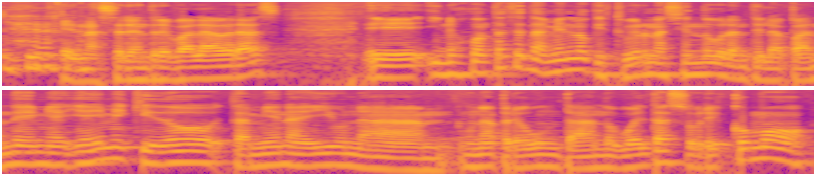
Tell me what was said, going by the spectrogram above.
en Nacer Entre Palabras. Eh, y nos contaste también lo que estuvieron haciendo durante la pandemia. Y ahí me quedó también ahí una, una pregunta dando vueltas sobre cómo,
